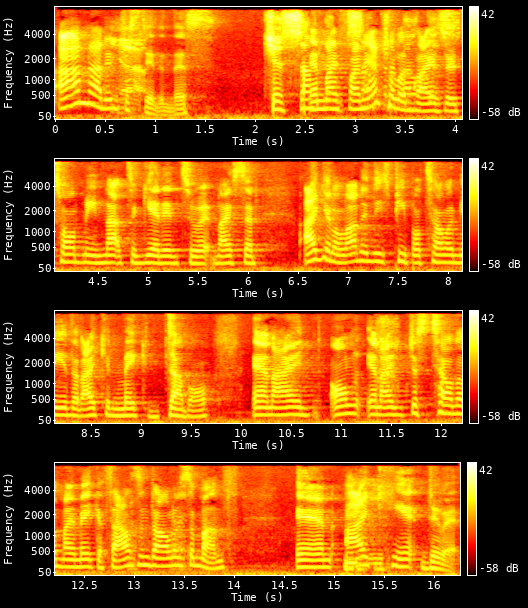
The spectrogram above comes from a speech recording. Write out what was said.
I'm not interested in this. Just something. and my financial advisor this- told me not to get into it, and I said, I get a lot of these people telling me that I can make double, and I only, and I just tell them I make a thousand dollars a month, and I Mm-hmm. can't do it.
